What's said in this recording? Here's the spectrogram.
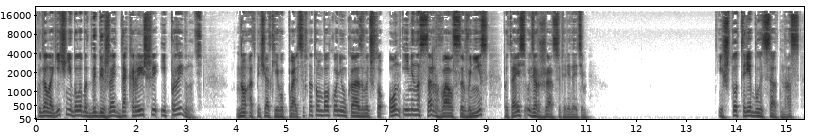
куда логичнее было бы добежать до крыши и прыгнуть. Но отпечатки его пальцев на том балконе указывают, что он именно сорвался вниз, пытаясь удержаться перед этим. «И что требуется от нас?» —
